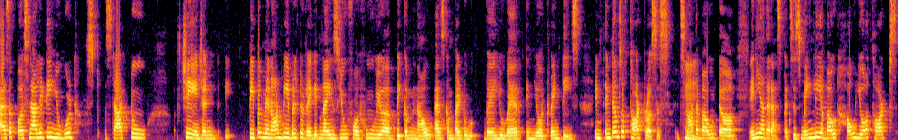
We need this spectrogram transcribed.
as a personality, you would st- start to change and people may not be able to recognize you for who you have become now as compared to where you were in your 20s in, in terms of thought process it's not about uh, any other aspects. It's mainly about how your thoughts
